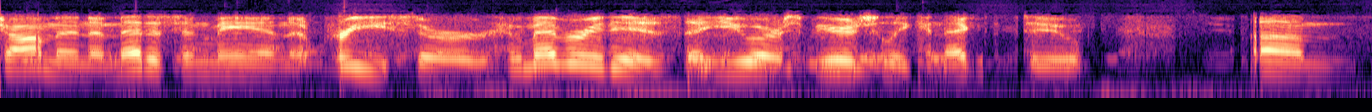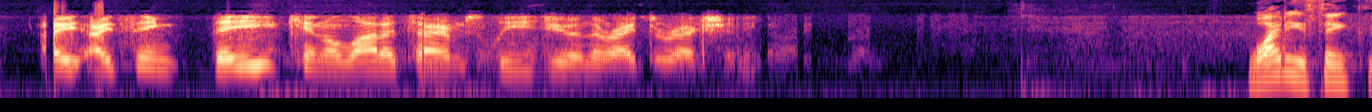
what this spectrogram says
shaman, a medicine man, a priest, or whomever it is that you are spiritually connected to. Um, I, I think they can a lot of times lead you in the right direction. Why do you think?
